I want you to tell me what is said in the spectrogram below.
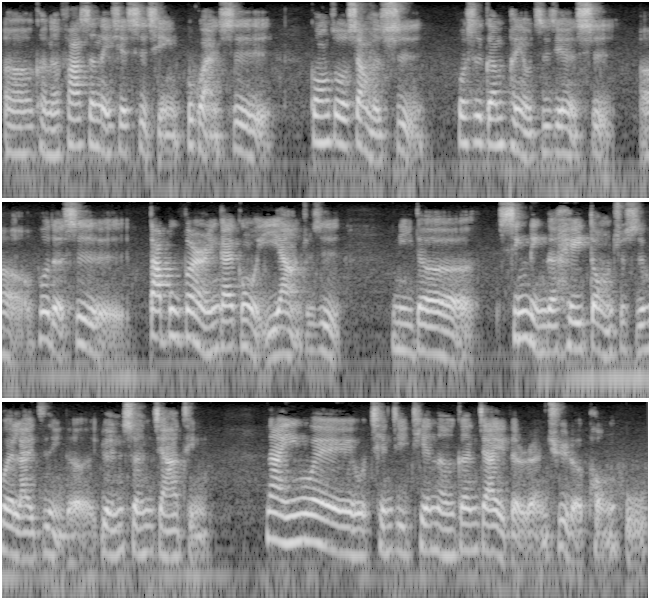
呃，可能发生了一些事情，不管是工作上的事，或是跟朋友之间的事，呃，或者是大部分人应该跟我一样，就是你的心灵的黑洞，就是会来自你的原生家庭。那因为我前几天呢，跟家里的人去了澎湖，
